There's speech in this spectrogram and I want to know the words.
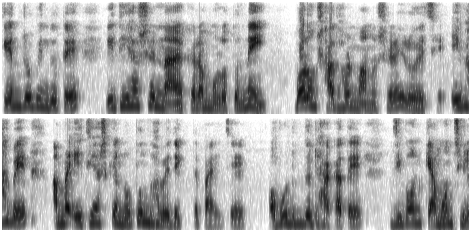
কেন্দ্রবিন্দুতে ইতিহাসের নায়কেরা মূলত নেই। বরং সাধারণ মানুষেরাই রয়েছে। এইভাবে আমরা ইতিহাসকে নতুনভাবে দেখতে পাই যে অবরুদ্ধ ঢাকাতে জীবন কেমন ছিল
